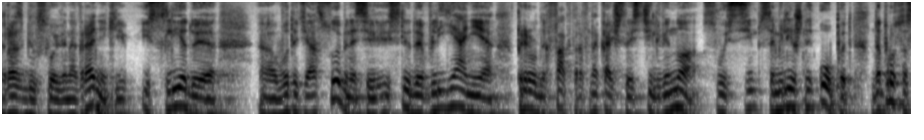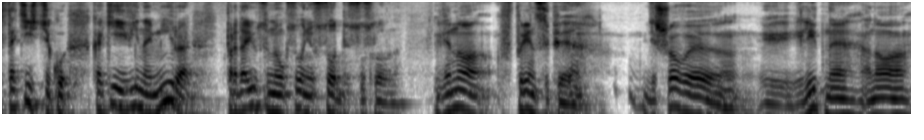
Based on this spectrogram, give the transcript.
разбил свой виноградник, и исследуя э, вот эти особенности, исследуя влияние природных факторов на качество и стиль вина, свой сомелешный опыт, да просто статистику, какие вина мира продаются на аукционе Сотбис, условно. Вино, в принципе, дешевое, элитное, оно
